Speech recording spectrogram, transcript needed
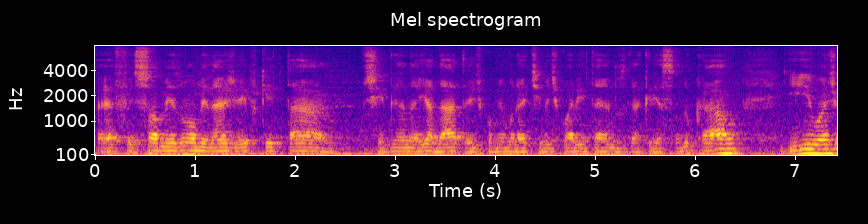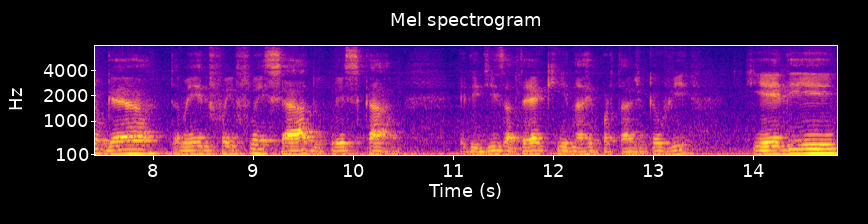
é, foi só mesmo uma homenagem aí porque está chegando aí a data aí de comemorativa de 40 anos da criação do carro. E o Angel Guerra também ele foi influenciado por esse carro. Ele diz até que na reportagem que eu vi que ele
